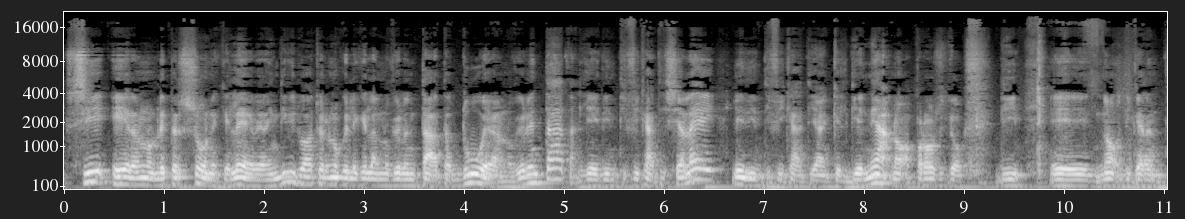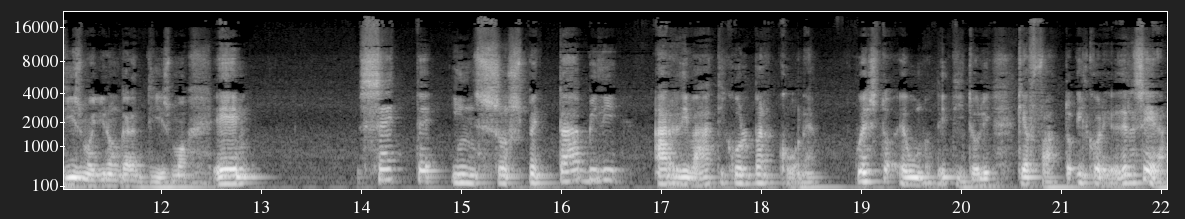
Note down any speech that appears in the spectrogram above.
se erano le persone che lei aveva individuato erano quelle che l'hanno violentata. Due l'hanno violentata, li ha identificati sia lei, li ha identificati anche il DNA, no, a proposito di, eh, no, di garantismo e di non garantismo. E sette insospettabili arrivati col barcone. Questo è uno dei titoli che ha fatto il Corriere della Sera.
